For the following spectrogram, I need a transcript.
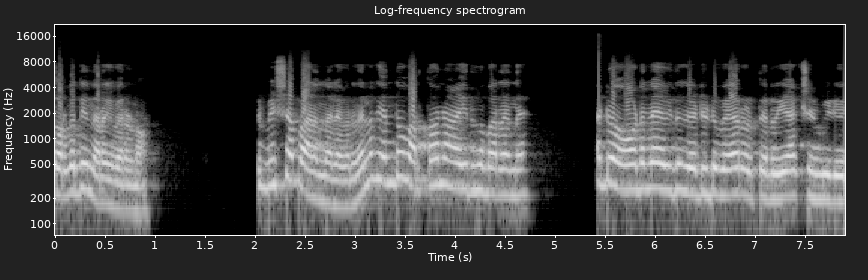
സ്വർഗത്തിൽ നിന്ന് ഇറങ്ങി വരണോ? ബിഷപ്പാണെന്നല്ലേ പറയുന്നത്. അല്ലെങ്കിൽ എന്തോ വർത്തമാനമായിരുന്നു പറയുന്നത് എന്നിട്ട് ഉടനെ ഇത് കേട്ടിട്ട് വേറൊരുത്തർ റിയാക്ഷൻ വീഡിയോ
